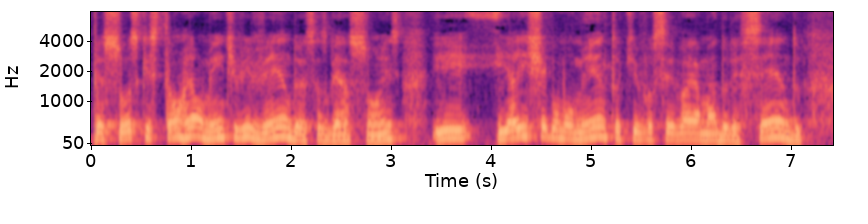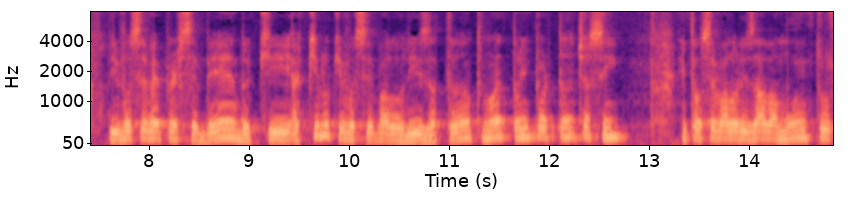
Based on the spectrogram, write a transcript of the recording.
Pessoas que estão realmente vivendo essas reações e, e aí chega um momento que você vai amadurecendo e você vai percebendo que aquilo que você valoriza tanto não é tão importante assim. Então você valorizava muito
